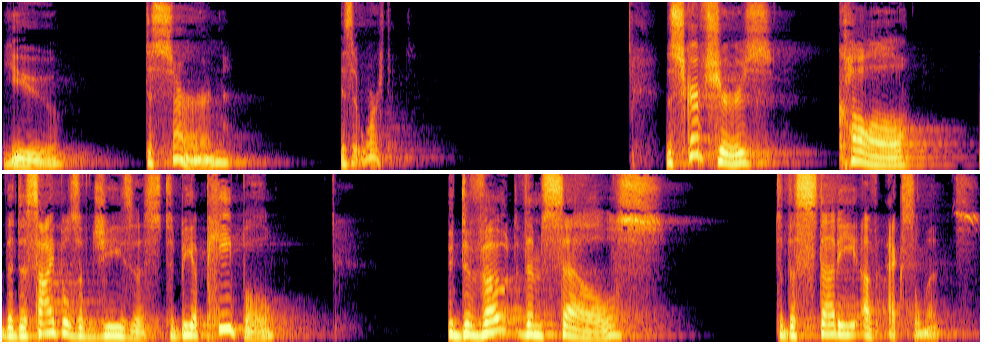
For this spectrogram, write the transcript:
you discern? Is it worth it? The scriptures call the disciples of Jesus to be a people who devote themselves to the study of excellence,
